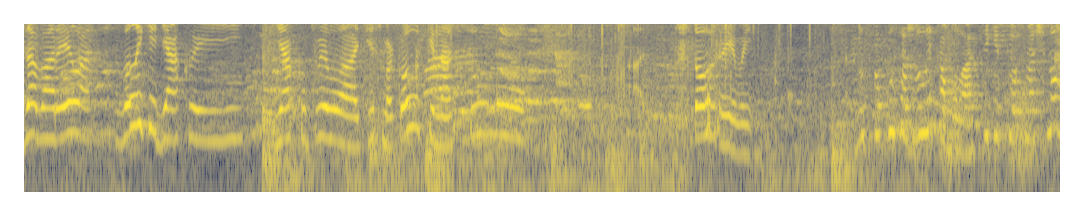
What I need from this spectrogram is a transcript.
заварила. Велике дякую їй. Я купила ті смаколики на суму 100 гривень. Ну, спокуса ж велика була, стільки всього смачного.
